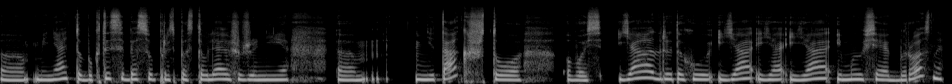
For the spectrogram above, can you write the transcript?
э, мяняць то бок ты сабе супрацьпастаўляеш уже не э, не так что вось я дрытахую і я і я і я і мы ўсе як бы розны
